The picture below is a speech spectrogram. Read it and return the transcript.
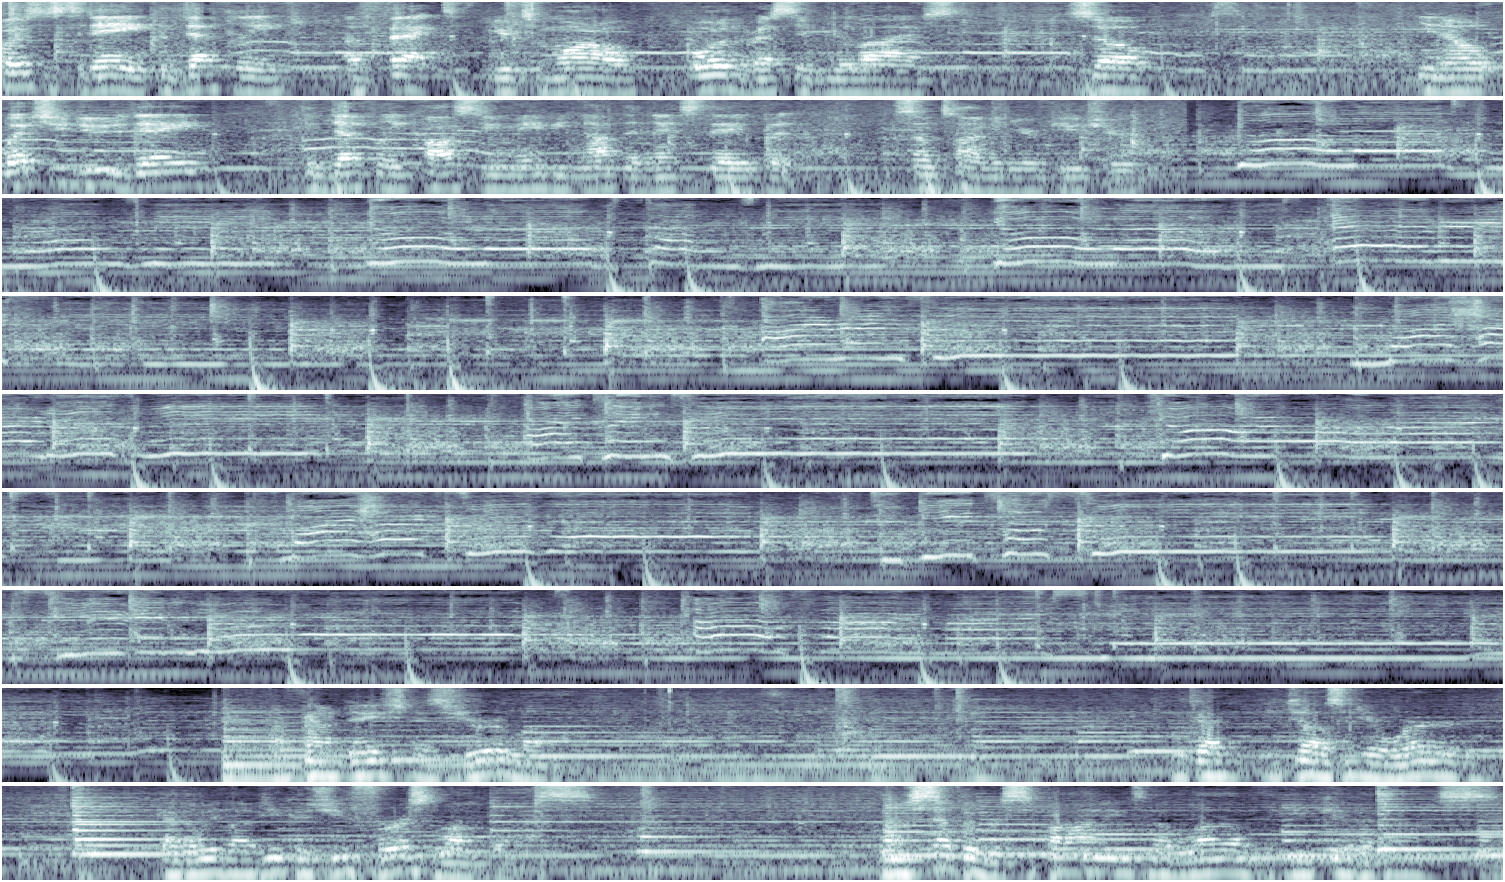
choices today can definitely affect your tomorrow or the rest of your lives. So, you know, what you do today can definitely cost you maybe not the next day, but sometime in your future. Foundation is your love. God, you tell us in your word, God, that we love you because you first loved us. We're simply responding to the love that you've given us.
